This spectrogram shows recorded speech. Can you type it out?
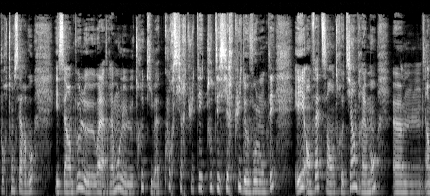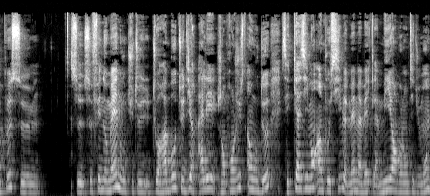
pour ton cerveau. Et c'est un peu le, voilà, vraiment le, le truc qui va court-circuiter tous tes circuits de volonté. Et en fait, ça entretient vraiment un peu ce ce, phénomène où tu, te, auras beau te dire allez j'en prends juste un ou deux, c'est quasiment impossible, même avec la meilleure volonté du monde,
